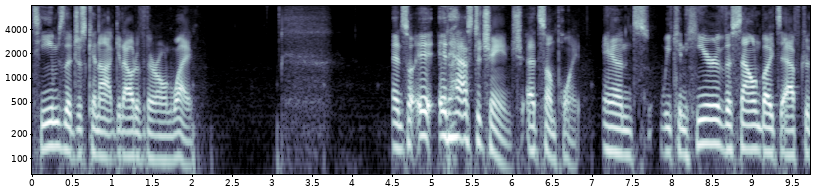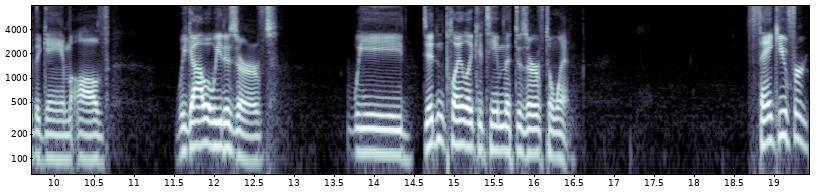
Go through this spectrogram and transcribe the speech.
teams that just cannot get out of their own way. And so it, it has to change at some point. And we can hear the sound bites after the game of we got what we deserved. We didn't play like a team that deserved to win. Thank you for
